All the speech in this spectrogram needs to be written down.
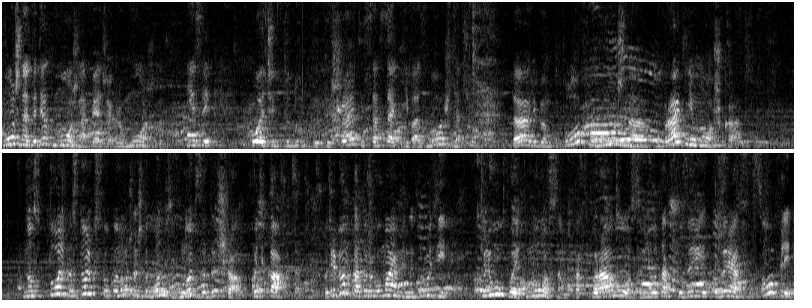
Можно это делать? Можно, опять же, я говорю, можно. Если очень тудут дышать и сосать невозможно, да, ребенку плохо, можно убрать немножко, но столько, столько, сколько нужно, чтобы он вновь задышал, хоть как-то. Вот ребенок, который у маминой груди хлюпает носом, как паровоз, у него так пузыри, пузырятся сопли,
